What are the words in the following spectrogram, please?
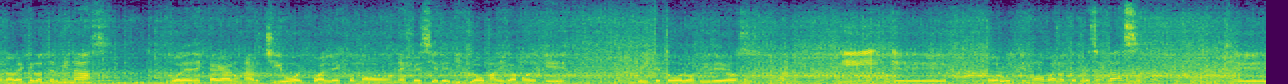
una vez que lo terminas, puedes descargar un archivo el cual es como una especie de diploma, digamos, de que viste todos los videos. Y eh, por último, bueno, te presentas eh,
